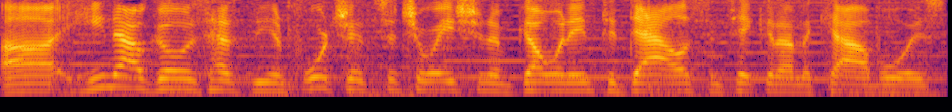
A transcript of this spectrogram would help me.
uh, he now goes has the unfortunate situation of going into Dallas and taking on the Cowboys.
